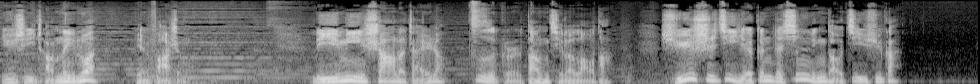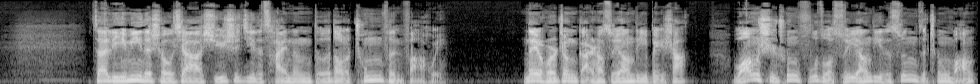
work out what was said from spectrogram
于是，一场内乱。便发生了。李密杀了翟让，自个儿当起了老大。徐世绩也跟着新领导继续干。在李密的手下，徐世绩的才能得到了充分发挥。那会儿正赶上隋炀帝被杀，王世充辅佐隋炀帝的孙子称王，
